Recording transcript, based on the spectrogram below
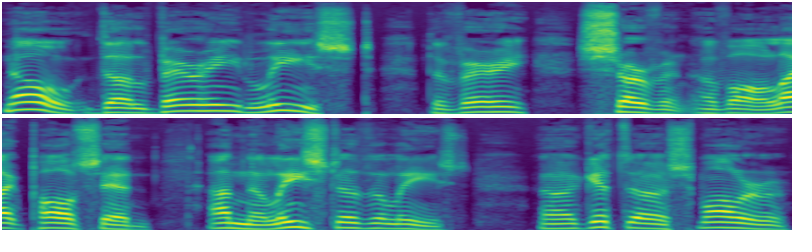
no, the very least, the very servant of all. Like Paul said, I'm the least of the least. Uh, get the smaller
